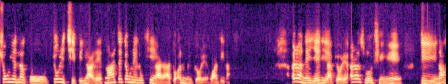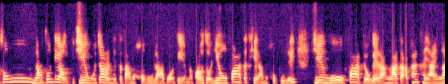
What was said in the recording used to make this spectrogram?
ရှုံးရဲ့လက်ကိုကျိုးရချပေးရတယ်ငါကြောက်ကြောက်နဲ့လုပ်ခဲ့ရတာသူအဲ့လိုမျိုးပြောတယ်ကွာဒီလားအဲ့ဒါနဲ့ရဲတွေကပြောတယ်အဲ့ဒါဆိုလို့ရှိရင်ဒီနောက်ဆုံးနောက်ဆုံးတယောက်ရင်ကိုကြတော့နေသက်တာမဟုတ်ဘူးလားပေါ့သိရမလားဘာလို့ဆိုရင်ကိုဖားတက်ခဲ့တာမဟုတ်ဘူးလေရင်ကိုဖားပြောခဲ့တာငါတာအဖမ်းခံရရင်ငါ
